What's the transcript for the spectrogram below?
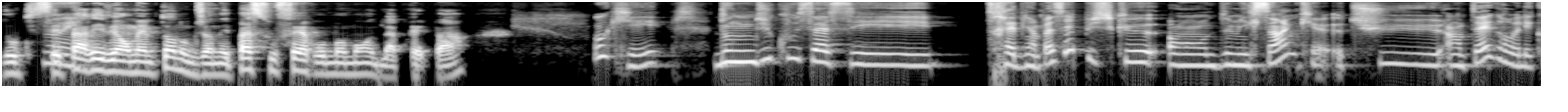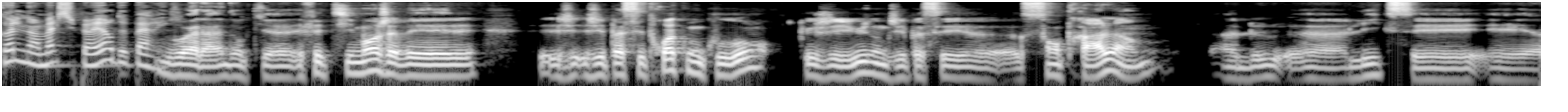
Donc c'est pas arrivé en même temps, donc j'en ai pas souffert au moment de la prépa. Ok. Donc du coup, ça s'est très bien passé puisque en 2005, tu intègres l'école normale supérieure de Paris. Voilà. Donc euh, effectivement, j'avais j'ai passé trois concours que j'ai eu. Donc j'ai passé euh, central, l'X et, euh,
